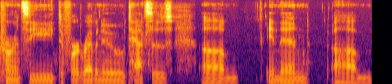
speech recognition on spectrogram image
currency, deferred revenue, taxes, um, and then um,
